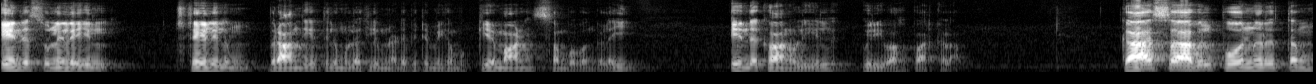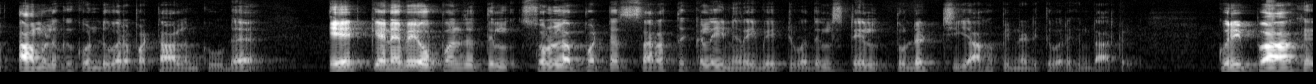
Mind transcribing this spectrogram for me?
இந்த சூழ்நிலையில் ஸ்டேலிலும் பிராந்தியத்திலும் உலகிலும் நடைபெற்ற மிக முக்கியமான சம்பவங்களை இந்த காணொளியில் விரிவாக பார்க்கலாம். காசாவில் போர் நிறுத்தம் அமலுக்கு கொண்டு வரப்பட்டாலும் கூட ஏற்கனவே ஒப்பந்தத்தில் சொல்லப்பட்ட சரத்துக்களை நிறைவேற்றுவதில் ஸ்டெல் தொடர்ச்சியாக பின்னடித்து வருகின்றார்கள். குறிப்பாக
